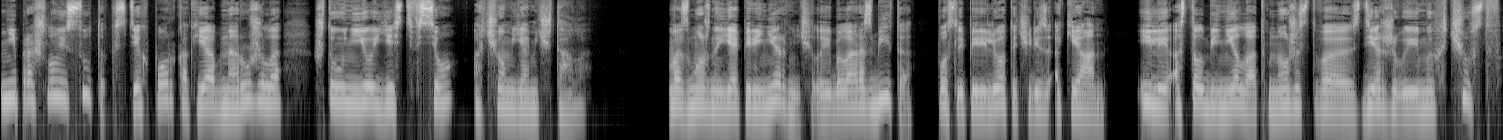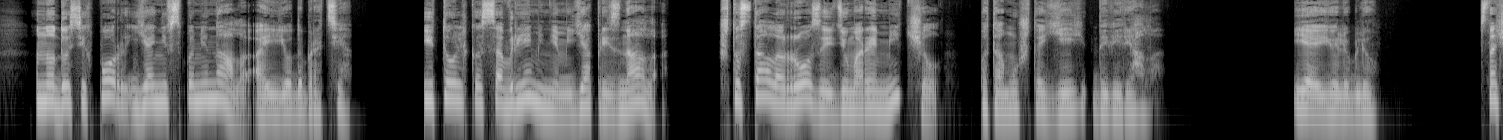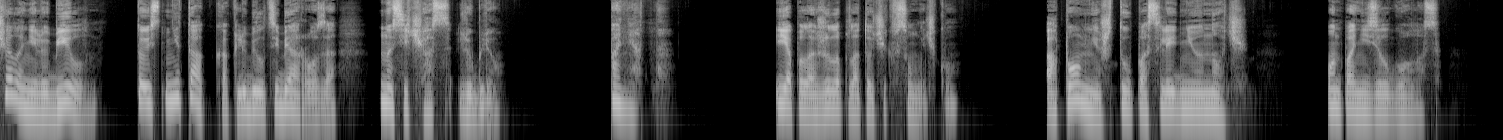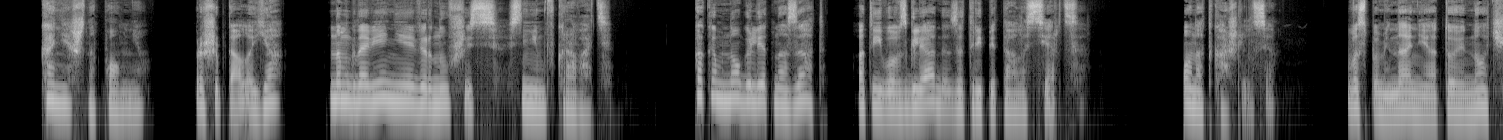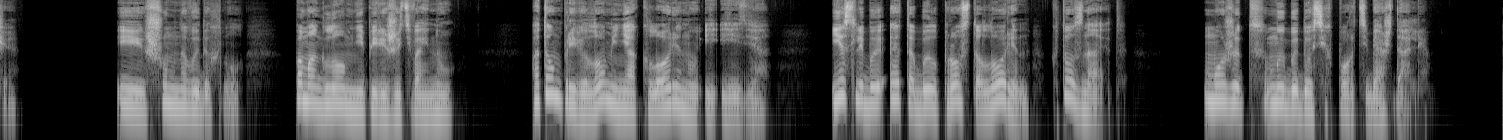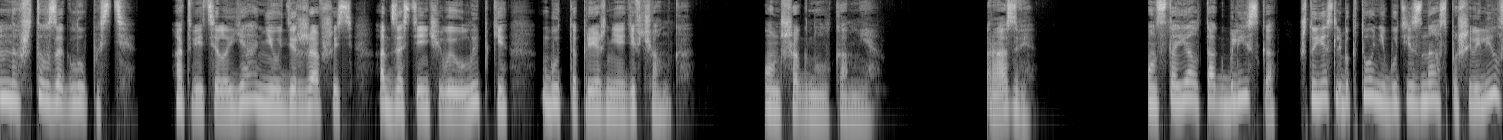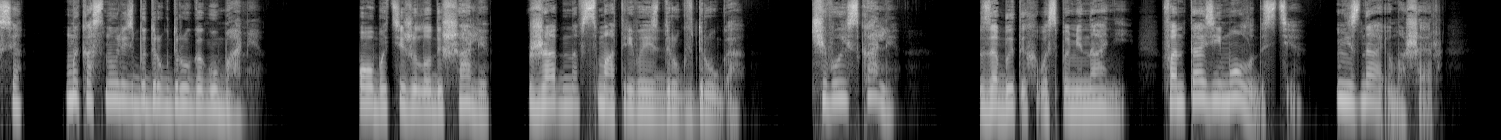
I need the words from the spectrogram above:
Не прошло и суток с тех пор, как я обнаружила, что у нее есть все, о чем я мечтала. Возможно, я перенервничала и была разбита после перелета через океан или остолбенела от множества сдерживаемых чувств, но до сих пор я не вспоминала о ее доброте. И только со временем я признала, что стала Розой Дюмаре Митчелл, потому что ей доверяла. Я ее люблю. Сначала не любил, то есть не так, как любил тебя, Роза, но сейчас люблю. Понятно. Я положила платочек в сумочку. А помнишь ту последнюю ночь? Он понизил голос. «Конечно, помню», — прошептала я, на мгновение вернувшись с ним в кровать. Как и много лет назад, от его взгляда затрепетало сердце. Он откашлялся. Воспоминания о той ночи. И шумно выдохнул. Помогло мне пережить войну. Потом привело меня к Лорину и Иде. Если бы это был просто Лорин, кто знает. Может, мы бы до сих пор тебя ждали. «Ну что за глупости?» — ответила я, не удержавшись от застенчивой улыбки, будто прежняя девчонка. Он шагнул ко мне. «Разве?» Он стоял так близко, что если бы кто-нибудь из нас пошевелился, мы коснулись бы друг друга губами. Оба тяжело дышали, жадно всматриваясь друг в друга. Чего искали? Забытых воспоминаний, фантазий молодости. Не знаю, Машер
